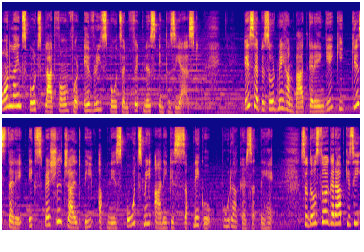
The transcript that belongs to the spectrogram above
online sports platform for every sports and fitness enthusiast इस एपिसोड में हम बात करेंगे कि किस तरह एक स्पेशल चाइल्ड भी अपने स्पोर्ट्स में आने के सपने को पूरा कर सकते हैं। सो so, दोस्तों अगर आप किसी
